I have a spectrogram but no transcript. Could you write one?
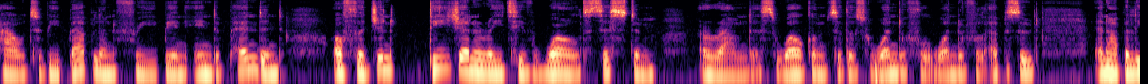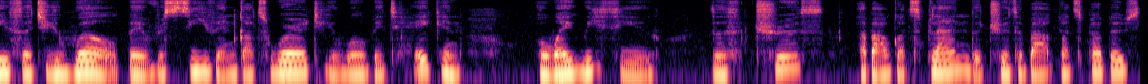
how to be Babylon free, being independent of the gen- degenerative world system around us. Welcome to this wonderful, wonderful episode. And I believe that you will be receiving God's word. You will be taking away with you the truth about God's plan, the truth about God's purpose.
